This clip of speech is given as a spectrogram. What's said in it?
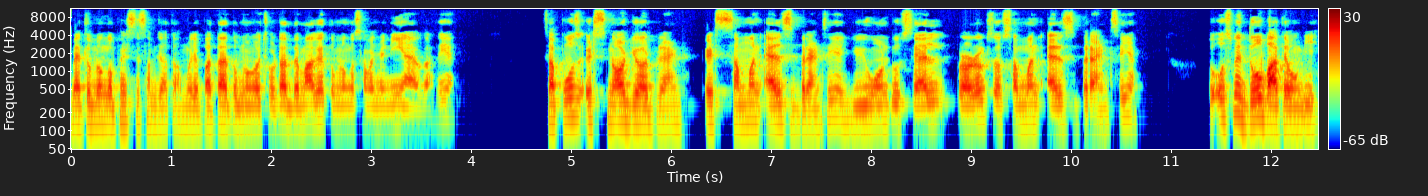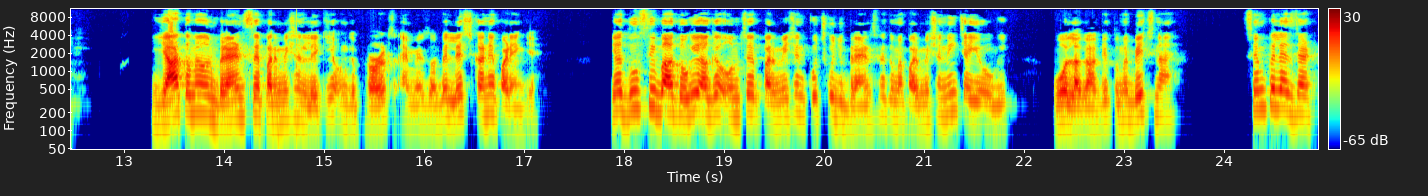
मैं तुम लोगों को फिर से समझाता हूँ। मुझे पता है तुम लोगों का छोटा दिमाग है, तुम लोगों को समझ में नहीं आएगा ठीक है? Suppose it's not your brand it's someone else brand सही है? You want to sell products of someone else brand सही है? तो उसमें दो बातें होंगी। या तुम्हें उन ब्रांड से परमिशन लेके उनके प्रोडक्ट्स अमेजोन पे लिस्ट करने पड़ेंगे, या दूसरी बात होगी, अगर उनसे परमिशन कुछ कुछ ब्रांड्स में तुम्हें परमिशन नहीं चाहिए होगी, वो लगा के तुम्हें बेचना है। सिंपल एज दैट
